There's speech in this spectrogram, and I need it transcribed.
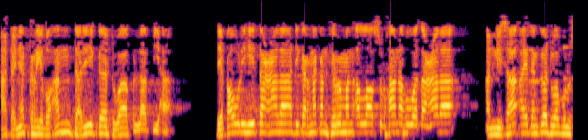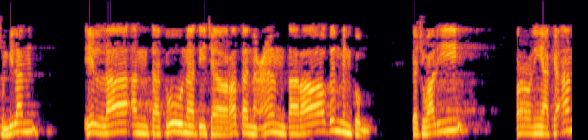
Adanya keridhaan dari kedua belah pihak. Liqaulihi ta'ala dikarenakan firman Allah Subhanahu wa ta'ala An-Nisa ayat yang ke-29 illa an takuna tijaratan an taradin minkum kecuali perniagaan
